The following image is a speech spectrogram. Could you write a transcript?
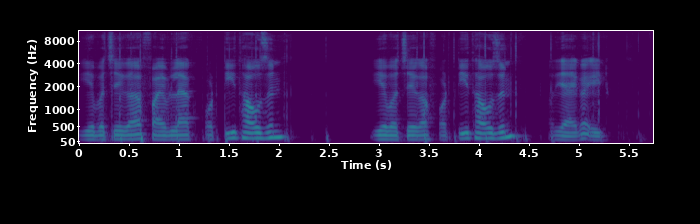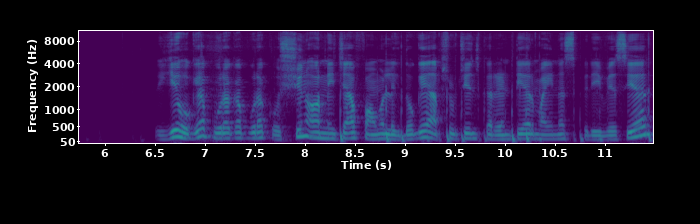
ये बचेगा फाइव लाख फोर्टी थाउज़ेंड ये बचेगा फोर्टी थाउज़ेंड और ये आएगा एट परसेंट तो ये हो गया पूरा का पूरा क्वेश्चन और नीचे आप फॉर्मूला लिख दोगे absolute change current year minus previous year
